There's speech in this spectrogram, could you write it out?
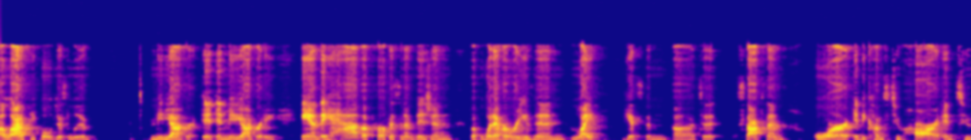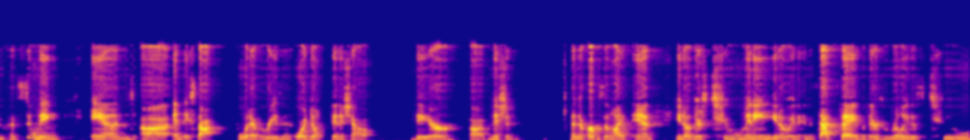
a lot of people just live mediocre in, in mediocrity and they have a purpose and a vision but for whatever reason, life gets them uh, to stop them, or it becomes too hard and too consuming, and uh, and they stop for whatever reason, or don't finish out their uh, mission and their purpose in life. And you know, there's too many, you know, and, and it's sad to say, but there's really just too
